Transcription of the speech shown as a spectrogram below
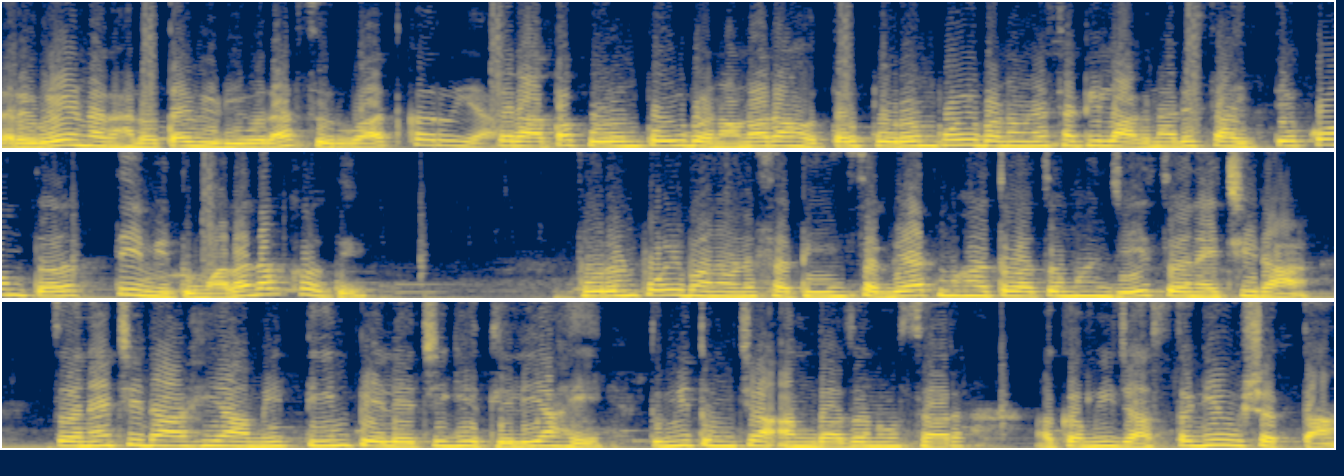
तर वेळ न घालवता व्हिडिओला सुरुवात करूया. तर आता पुरणपोळी बनवणार आहोत. तर पुरणपोळी बनवण्यासाठी लागणारे साहित्य कोणतं ते मी तुम्हाला दाखवते. पुरणपोळी बनवण्यासाठी सगळ्यात महत्त्वाचं म्हणजे चण्याची डाळ. चण्याची डाळ ही आम्ही तीन पेल्याची घेतलेली आहे. तुम्ही तुमच्या अंदाजानुसार कमी जास्त घेऊ शकता.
